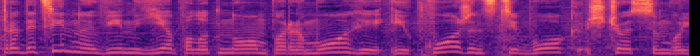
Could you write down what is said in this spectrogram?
Традиційно він є полотном перемоги, і кожен стібок щось символізує.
